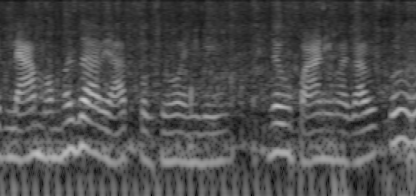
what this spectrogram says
એટલે આમાં મજા આવે હાથ પગ ધોવાની ગઈ જો હું પાણીમાં જ છું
